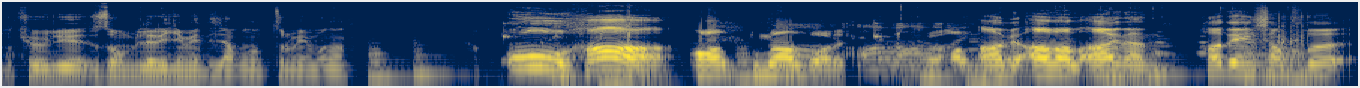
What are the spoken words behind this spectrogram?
Bu köylüyü zombilere yem edeceğim. Unutturmayın bana. Oha! Al bunu al bu arada. Çok Al, al. Abi al al aynen. Hadi enchantlı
